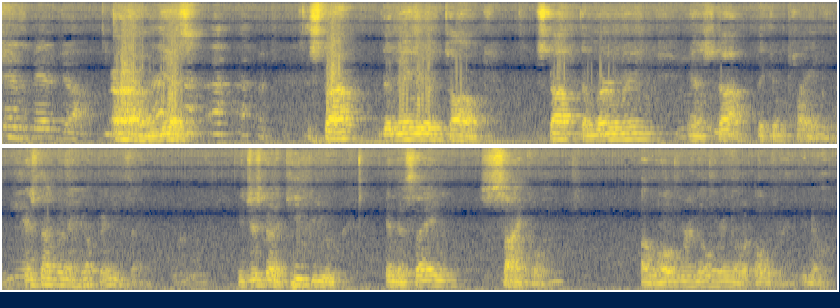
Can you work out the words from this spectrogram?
Does a better job. Uh, yes. Stop the negative talk. Stop the murmuring and mm-hmm. stop the complaining. Yeah. It's not going to help anything. Mm-hmm. It's just going to keep you in the same cycle of over and over and over, you know,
